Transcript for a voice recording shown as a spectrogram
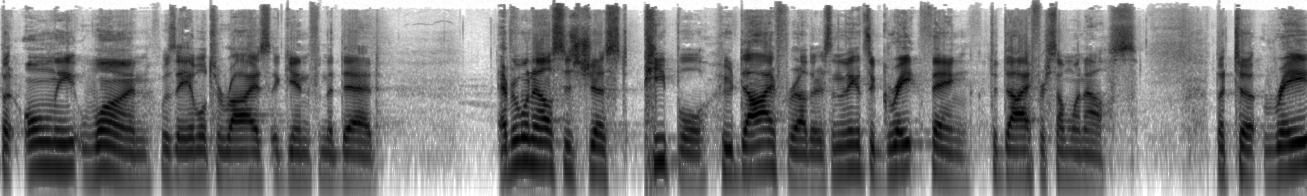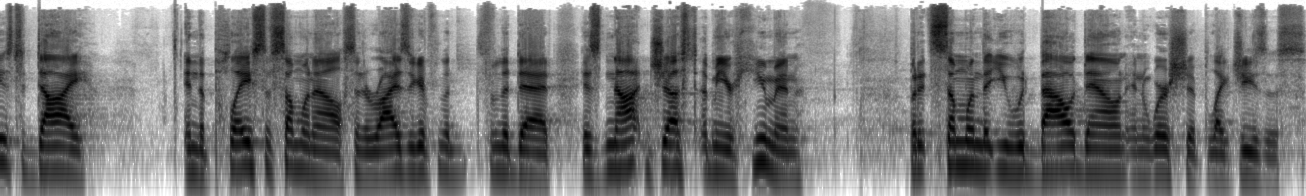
but only one was able to rise again from the dead. Everyone else is just people who die for others, and I think it's a great thing to die for someone else. But to raise, to die in the place of someone else and to rise again from the, from the dead is not just a mere human, but it's someone that you would bow down and worship like Jesus.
